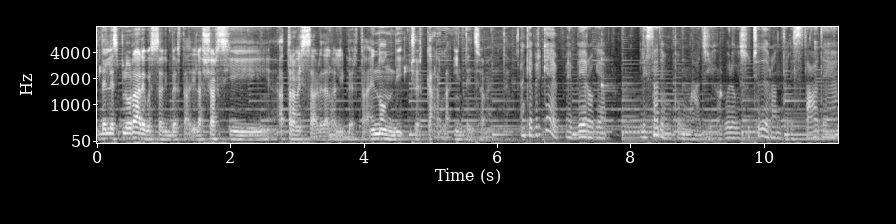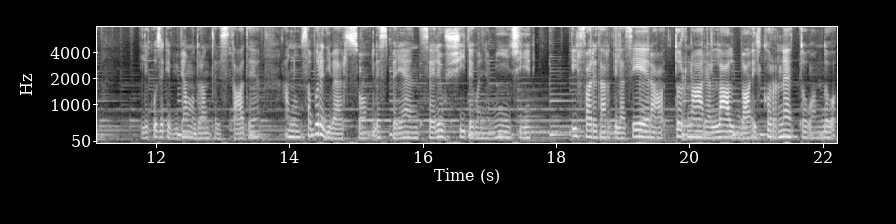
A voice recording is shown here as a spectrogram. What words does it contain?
dell'esplorare questa libertà, di lasciarsi attraversare dalla libertà e non di cercarla intensamente. Anche perché è vero che l'estate è un po' magica, quello che succede durante l'estate, le cose che viviamo durante l'estate hanno un sapore diverso, le esperienze, le uscite con gli amici, il fare tardi la sera, tornare all'alba, il cornetto quando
